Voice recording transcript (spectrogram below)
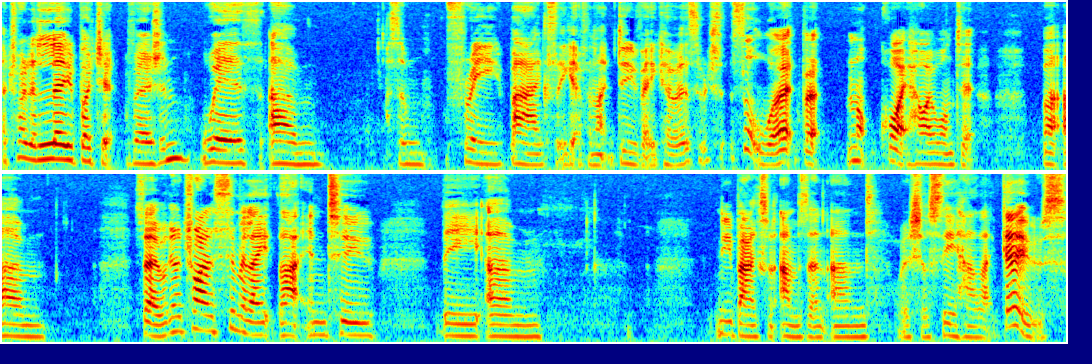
I tried a low budget version with um, some free bags that you get from like duvet covers, which sort of worked, but not quite how I want it. But um, so we're going to try and simulate that into the um, new bags from Amazon and we shall see how that goes.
